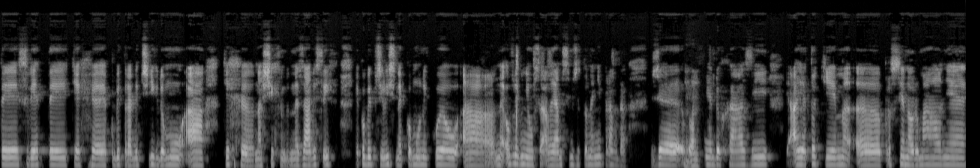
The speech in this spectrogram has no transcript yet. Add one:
ty světy těch jakoby tradičních domů a těch našich nezávislých jakoby příliš nekomunikují a neovlivňují se, ale já myslím, že to není pravda. Že mhm. vlastně dochází a je to tím eh, prostě normálně,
